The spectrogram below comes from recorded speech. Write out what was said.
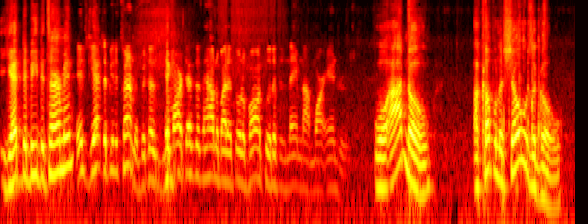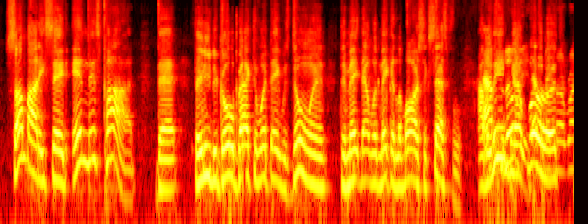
yet to be determined. It's yet to be determined because Lamar Jackson doesn't have nobody to throw the ball to if his name not Mark Andrews. Well, I know a couple of shows ago, somebody said in this pod that they need to go back to what they was doing to make that was making Lamar successful. I believe that Absolutely. was That's based on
